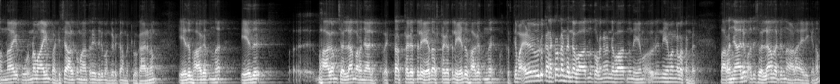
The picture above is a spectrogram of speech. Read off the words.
നന്നായി പൂർണമായും പഠിച്ച ആൾക്ക് മാത്രമേ ഇതിൽ പങ്കെടുക്കാൻ പറ്റുള്ളൂ. കാരണം ഏത് ഭാഗത്തുനിന്ന് ഏത് ഏഹ്, ഭാഗം ചൊല്ലാൻ പറഞ്ഞാലും എട്ട് അഷ്ടകത്തിൽ ഏത് അഷ്ടകത്തിൽ ഏത് ഭാഗത്തു നിന്ന് കൃത്യമായ ഒരു കണക്കൊക്കെ ഉണ്ട് എന്റെ ഭാഗത്ത് നിന്ന് തുടങ്ങണ എന്റെ ഭാഗത്ത് നിന്ന് നിയമ ഒരു നിയമങ്ങളൊക്കെ ഉണ്ട്. പറഞ്ഞാലും അത് ചൊല്ലാൻ പറ്റുന്ന ആളായിരിക്കണം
